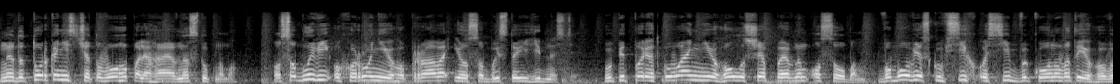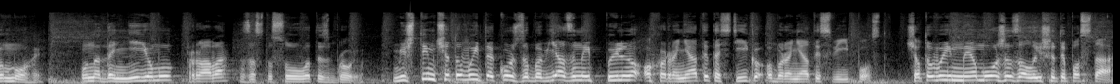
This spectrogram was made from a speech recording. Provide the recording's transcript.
Недоторканість чатового полягає в наступному: особливій охороні його права і особистої гідності, у підпорядкуванні його лише певним особам, в обов'язку всіх осіб виконувати його вимоги, у наданні йому права застосовувати зброю. Між тим, чатовий також зобов'язаний пильно охороняти та стійко обороняти свій пост. Чатовий не може залишити поста,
